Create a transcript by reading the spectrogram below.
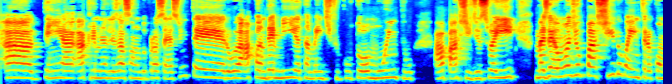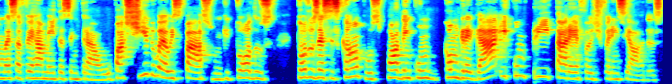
uh, tem a, a, criminalização do processo inteiro, a pandemia também dificultou muito a partir disso aí, mas é onde o partido entra como essa ferramenta central. O partido é o espaço em que todos todos esses campos podem con congregar e cumprir tarefas diferenciadas.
